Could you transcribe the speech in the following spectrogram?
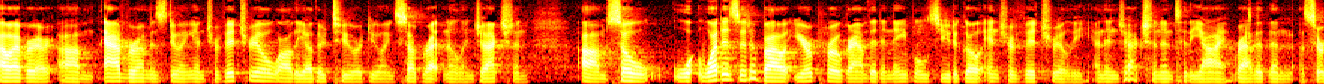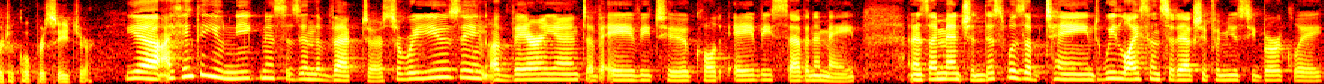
However, um, Adverum is doing intravitreal while the other two are doing subretinal injection. Um, so, w- what is it about your program that enables you to go intravitreally, an injection into the eye, rather than a surgical procedure? Yeah, I think the uniqueness is in the vector. So we're using a variant of AAV2 called AAV7M8. And as I mentioned, this was obtained, we licensed it actually from UC Berkeley,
